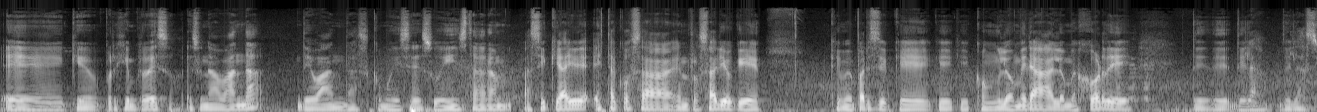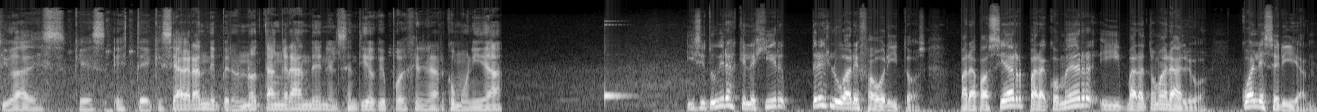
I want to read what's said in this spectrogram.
eh, que por ejemplo eso, es una banda de bandas, como dice su Instagram. Así que hay esta cosa en Rosario que, me parece que, conglomera lo mejor de, de, las ciudades, que es este, que sea grande pero no tan grande en el sentido que puede generar comunidad. Y si tuvieras que elegir tres lugares favoritos, para pasear, para comer y para tomar algo, ¿cuáles serían?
